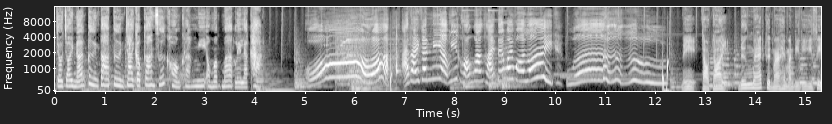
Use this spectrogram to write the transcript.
เจ้าจ้อยนั้นตื่นตาตื่นใจกับการซื้อของครั้งนี้เอามากๆเลยล่ะค่ะ โอ้อะไรกันเนี่ย มีของวางขายเต็มไปหมดเลย ว้า เจ้าจ้อย ดึงแมสขึ้นมาให้มันดีๆ สิ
